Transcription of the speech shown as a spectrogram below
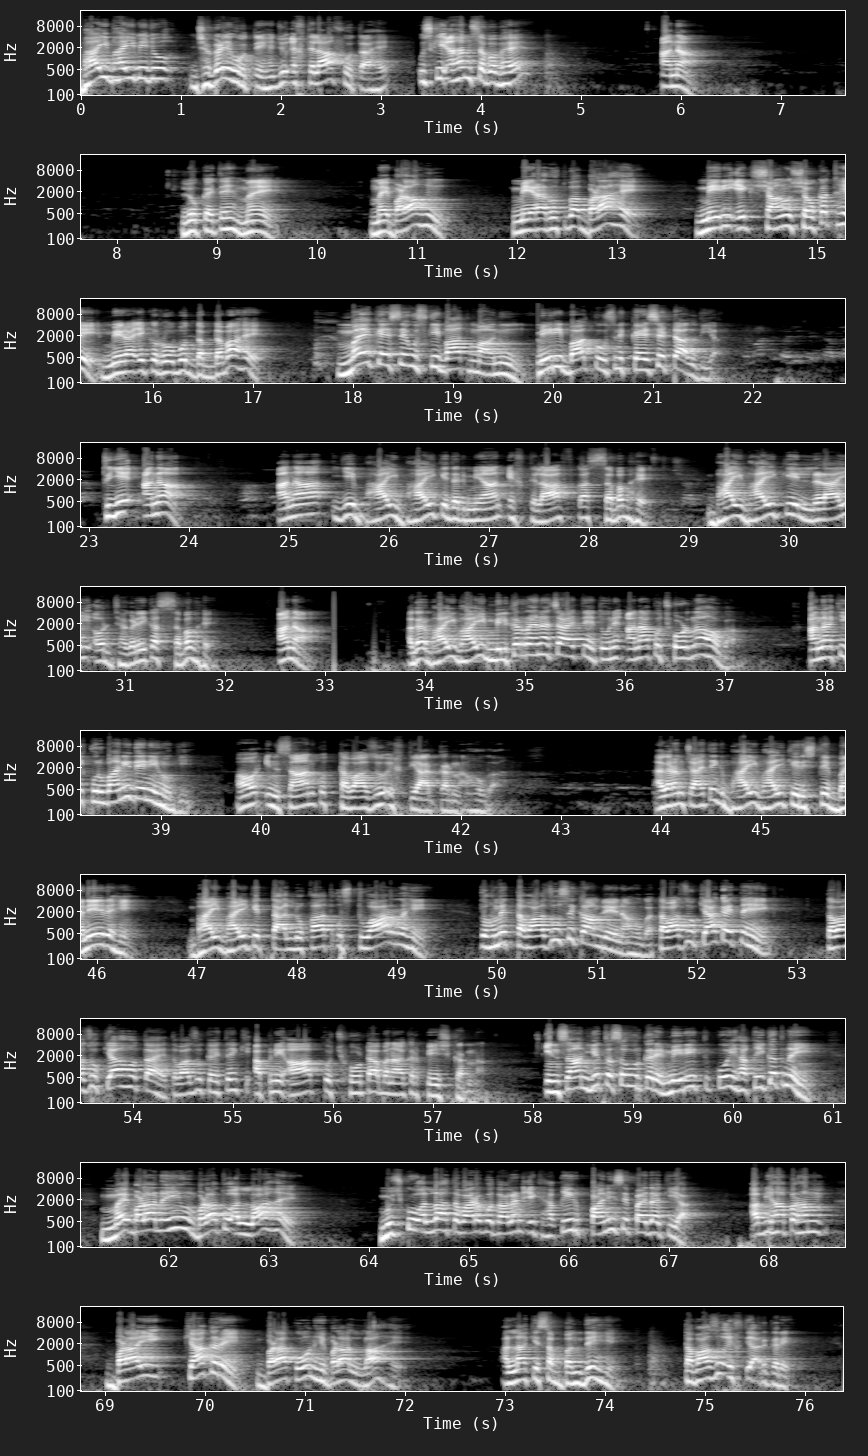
بھائی بھائی میں جو جھگڑے ہوتے ہیں، جو اختلاف ہوتا ہے، اس کی اہم سبب ہے انا۔ لوگ کہتے ہیں، میں میں بڑا ہوں، میرا رتبہ بڑا ہے، میری ایک شان و شوکت ہے، میرا ایک روب و دبدبا ہے۔ میں کیسے اس کی بات مانوں؟ میری بات کو اس نے کیسے ٹال دیا؟ تو یہ انا انا یہ بھائی بھائی کے درمیان اختلاف کا سبب ہے۔ بھائی بھائی کے لڑائی اور جھگڑے کا سبب ہے۔ انا۔ اگر بھائی بھائی مل کر رہنا چاہتے ہیں تو انہیں انا کو چھوڑنا ہوگا۔ انا کی قربانی دینی ہوگی اور انسان کو توازو اختیار کرنا ہوگا۔ اگر ہم چاہتے ہیں کہ بھائی بھائی کے رشتے بنے رہیں بھائی بھائی کے تعلقات استوار رہیں، تو ہمیں توازو سے کام لینا ہوگا۔ توازو کیا کہتے ہیں؟ توازو کیا ہوتا ہے؟ توازو کہتے ہیں کہ اپنے آپ کو چھوٹا بنا کر پیش کرنا۔ انسان یہ تصور کرے، میری کوئی حقیقت نہیں، میں بڑا نہیں ہوں، بڑا تو اللہ ہے۔ مجھ کو اللہ تبارک و تعالیٰ نے ایک حقیر پانی سے پیدا کیا۔ اب یہاں پر ہم بڑائی کیا کریں؟ بڑا کون ہے؟ بڑا اللہ ہے۔ اللہ کے سب بندے ہیں۔ توازو اختیار کرے۔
